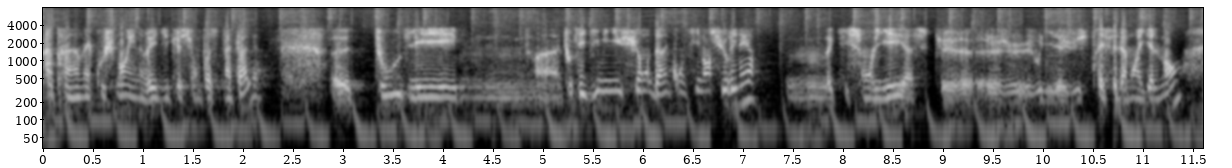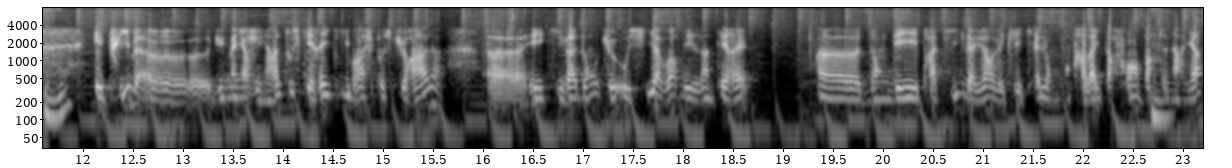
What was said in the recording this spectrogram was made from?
après un accouchement et une rééducation postnatale, toutes les toutes les diminutions d'incontinence urinaire qui sont liées à ce que je, je vous disais juste précédemment également, Mhm. et puis bah, euh, d'une manière générale tout ce qui est rééquilibrage postural euh, et qui va donc aussi avoir des intérêts euh, dans des pratiques d'ailleurs avec lesquelles on, on travaille parfois en partenariat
